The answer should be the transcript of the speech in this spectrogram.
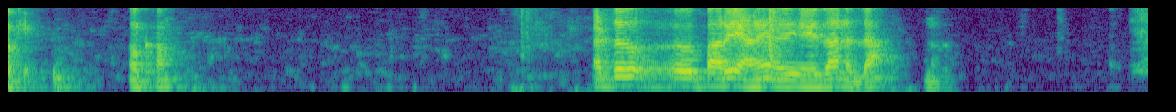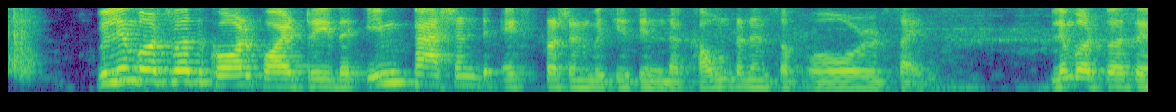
ഓക്കെ നോക്കാം. അടുത്തത് പറയാണ് എഴുതാനല്ല. William Wordsworth call poetry the impassioned expression which is in the countenance of all science William Wordsworth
